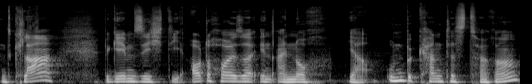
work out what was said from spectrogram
Und klar begeben sich die Autohäuser in ein noch ja, unbekanntes Terrain,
